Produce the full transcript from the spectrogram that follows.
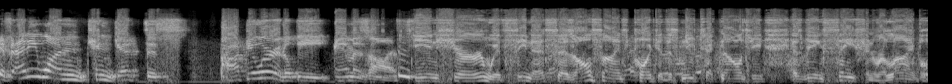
If anyone can get this popular, it'll be Amazon. Ian Sherr with CNET says all signs point to this new technology as being safe and reliable.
